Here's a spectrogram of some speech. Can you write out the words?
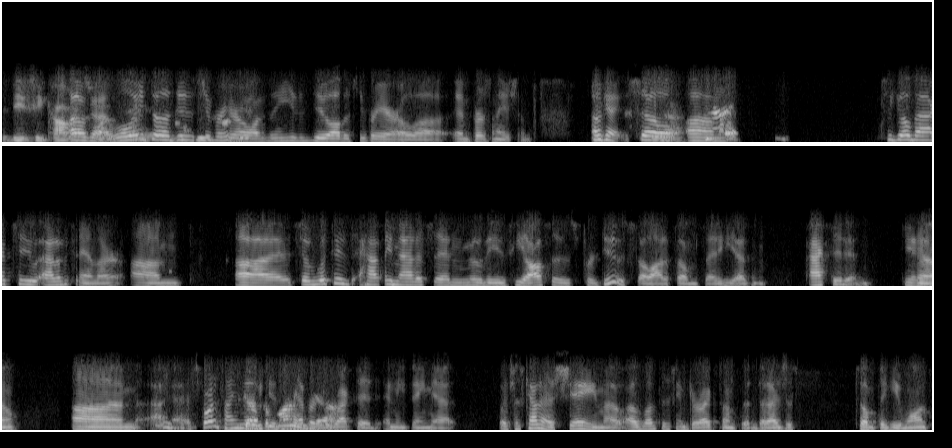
the DC Comics. Okay, we'll wait till do the superhero ones, and you do all the superhero uh, impersonations. Okay, so um, to go back to Adam Sandler, um, uh, so with his Happy Madison movies, he also has produced a lot of films that he hasn't acted in. You know, um, as far as I know, he's money, never yeah. directed anything yet, which is kind of a shame. I, I'd love to see him direct something, but I just don't think he wants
